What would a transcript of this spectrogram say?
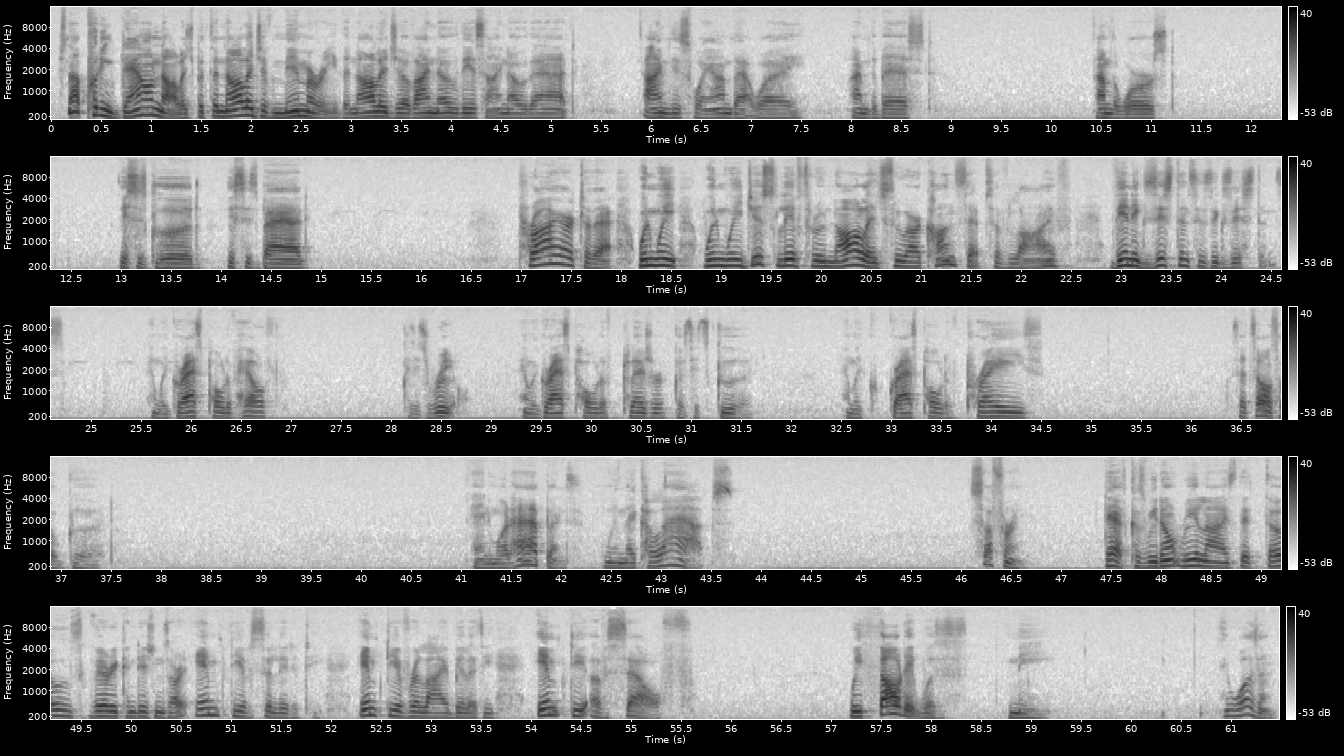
it's not putting down knowledge, but the knowledge of memory, the knowledge of I know this, I know that, I'm this way, I'm that way, I'm the best, I'm the worst this is good, this is bad. Prior to that, when we, when we just live through knowledge, through our concepts of life, then existence is existence. And we grasp hold of health because it's real. And we grasp hold of pleasure because it's good. And we grasp hold of praise because that's also good. And what happens? When they collapse. Suffering, death, because we don't realize that those very conditions are empty of solidity, empty of reliability, empty of self. We thought it was me. It wasn't.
